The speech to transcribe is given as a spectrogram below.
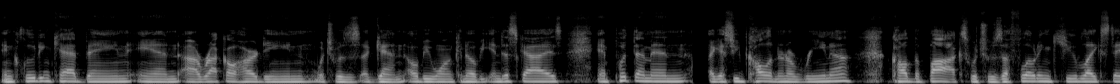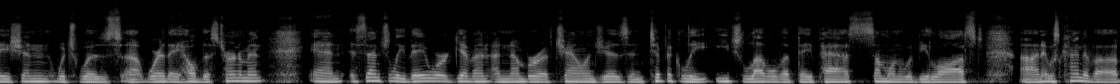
including Cad Bane and uh, Rako Hardeen, which was again Obi Wan Kenobi in disguise, and put them in I guess you'd call it an arena called the Box, which was a floating cube like station, which was uh, where they held this tournament. And essentially, they were given a number of challenges, and typically, each level that they passed, someone would be lost. Uh, and it was kind of a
